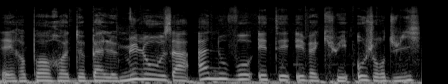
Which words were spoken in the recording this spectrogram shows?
L'aéroport de Bâle-Mulhouse a à nouveau été évacué aujourd'hui.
